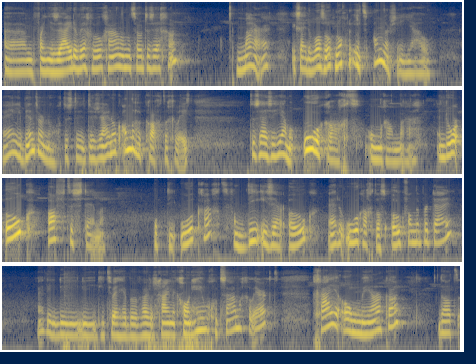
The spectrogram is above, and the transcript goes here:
um, van je zijde weg wil gaan, om het zo te zeggen. Maar ik zei, er was ook nog iets anders in jou. je bent er nog, dus er zijn ook andere krachten geweest. Toen zei ze, ja, maar oerkracht onder andere. En door ook af te stemmen op die oerkracht, van die is er ook. de oerkracht was ook van de partij. die, die, die, die twee hebben waarschijnlijk gewoon heel goed samengewerkt. Ga je al merken dat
